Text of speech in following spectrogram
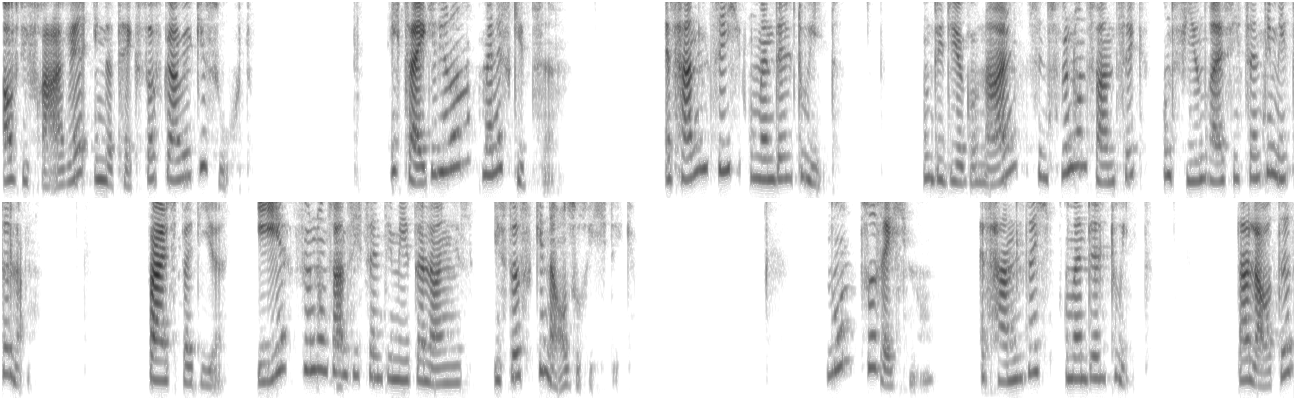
auf die Frage in der Textaufgabe gesucht. Ich zeige dir nun meine Skizze. Es handelt sich um ein Deltoid und die Diagonalen sind 25 und 34 cm lang. Falls bei dir E 25 cm lang ist, ist das genauso richtig. Nun zur Rechnung. Es handelt sich um ein Deltoid. Da lautet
